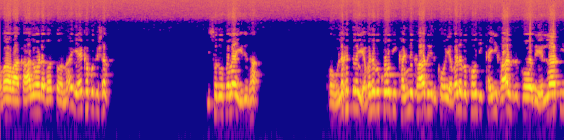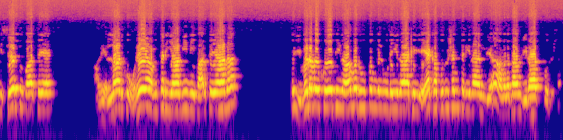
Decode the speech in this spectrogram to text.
அவாவா காலோட பார்த்தோம்னா ஏக புருஷன் விஸ்வரூபனா இதுதான். இப்ப உலகத்துல எவ்வளவு கோடி கண்ணு காது இருக்கோ எவ்வளவு கோடி கை கால் இருக்கோ அது எல்லாத்தையும் சேர்த்து பார்த்தே அது எல்லாருக்கும் ஒரே அந்தரியாகி நீ பார்த்தையானா? இவ்வளவு கோடி நாம ரூபங்கள் உடையதாக ஏக புருஷன் தெரிகிறான் இல்லையா? அவனதான் விராட் புருஷன்.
